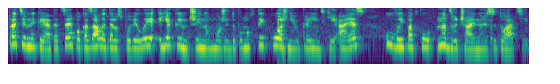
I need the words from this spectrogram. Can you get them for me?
Працівники АТЦ показали та розповіли, яким чином можуть допомогти кожній українській АЕС у випадку надзвичайної ситуації.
